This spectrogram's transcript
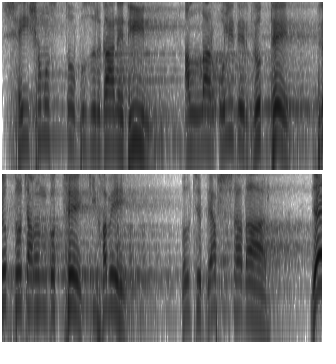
সেই সমস্ত বুজুর্গানে দিন আল্লাহর অলিদের বিরুদ্ধে বিরুদ্ধচারণ করছে কীভাবে? বলছে, ব্যবসাদার। যে,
